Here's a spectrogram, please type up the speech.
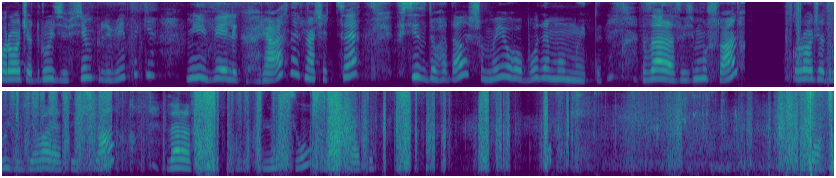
Коротше, друзі, всім привітики. Мій велик грязний, значить, це всі здогадалися, що ми його будемо мити. Зараз візьму шланг. Коротше, друзі, взяла я цей шланг. Зараз. Чекайте. О,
